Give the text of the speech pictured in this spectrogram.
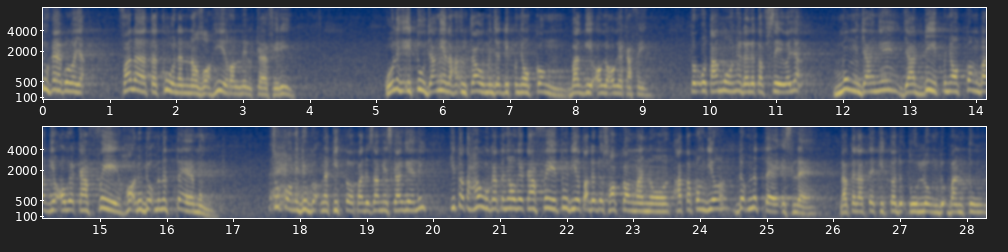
Tuhan pun ayat. Fala takunanna zahiran lil kafirin. Oleh itu janganlah engkau menjadi penyokong bagi orang-orang kafir. Terutamanya dalam tafsir ayat mung jangan jadi penyokong bagi orang kafir hak duduk menetai mung. Supaya juga dengan kita pada zaman sekarang ni kita tahu katanya orang kafir tu dia tak ada duk sokong mana ataupun dia duk menetai Islam. Latih-latih kita duk tolong, duk bantu.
